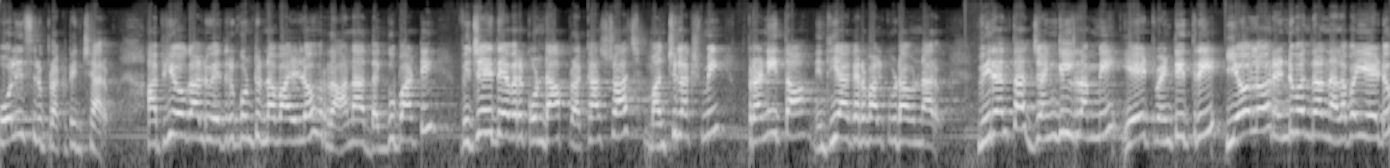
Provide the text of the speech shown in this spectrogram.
పోలీసులు ప్రకటించారు. అభియోగాలు ఎదుర్కొంటున్న వారిలో రానా దగ్గుబాటి విజయ్ దేవరకొండ ప్రకాష్ రాజ్ మంచులక్ష్మి ప్రణీత నిధి అగర్వాల్ కూడా ఉన్నారు. వీరంతా Jungle Rummy A twenty three Yolo రెండు వందల నలభై ఏడు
